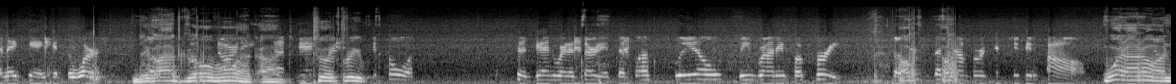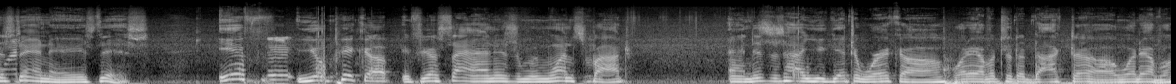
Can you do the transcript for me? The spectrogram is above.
and they can't get to work. They're gonna have to go over what uh, two or three. To January the 30th, the bus will be running for free. So oh, this is the oh. number that you can call. What I don't understand there is this: if mm-hmm. your pickup, if your sign is in one spot, and this is how you get to work or whatever to the doctor or whatever,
